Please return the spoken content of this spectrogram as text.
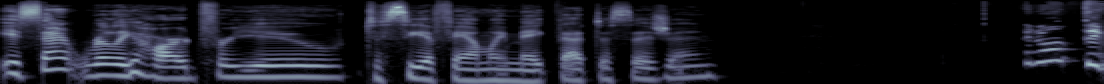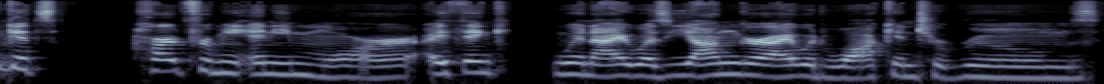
Is that really hard for you to see a family make that decision? I don't think it's hard for me anymore. I think when I was younger, I would walk into rooms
